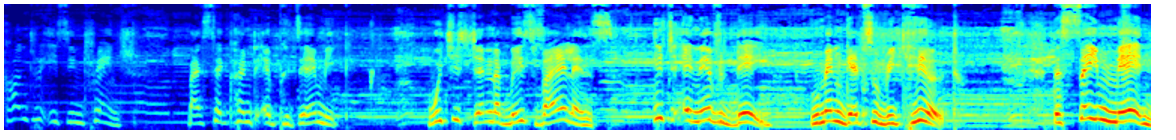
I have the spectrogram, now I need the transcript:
country is entrenched by second epidemic, which is gender-based violence. Each and every day, women get to be killed. The same men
